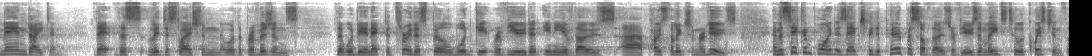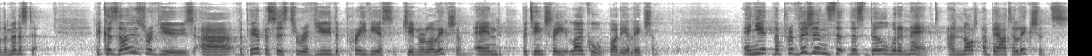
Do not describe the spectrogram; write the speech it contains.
mandating that this legislation or the provisions that would be enacted through this bill would get reviewed at any of those uh, post-election reviews. And the second point is actually the purpose of those reviews and leads to a question for the Minister because those reviews are the purpose is to review the previous general election and potentially local body election. And yet, the provisions that this bill would enact are not about elections.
